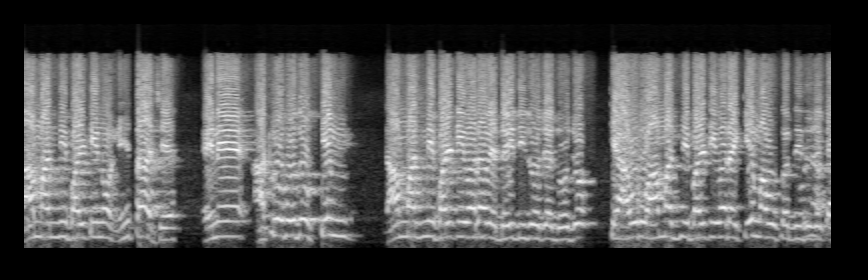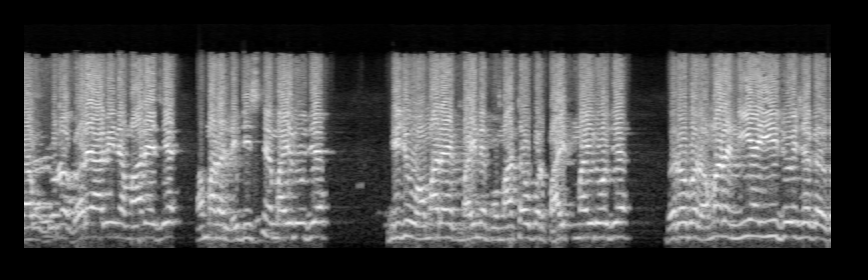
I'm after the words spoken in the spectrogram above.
આમ આદમી પાર્ટીનો નેતા છે. એને આટલો બધો કેમ આમ આદમી પાર્ટી વાળાએ દઈ દીધો છે? દોજો કે આવડું આમ આદમી પાર્ટી વાળાએ કેમ આવું કરી દીધું છે? કે આવું ઘરે- આવીને મારે છે, અમારા લેડીઝને માર્યું છે. બીજું, અમારા એક ભાઈને માથા ઉપર પાઇપ માર્યો છે. બરોબર, અમારે ન્યાય એ જોઈ છે કે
